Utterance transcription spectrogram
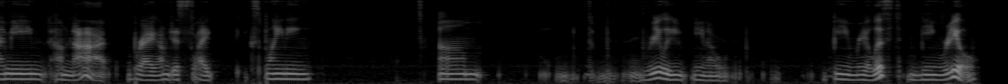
I mean I'm not brag. I'm just like explaining um really, you know, being realistic, being real.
